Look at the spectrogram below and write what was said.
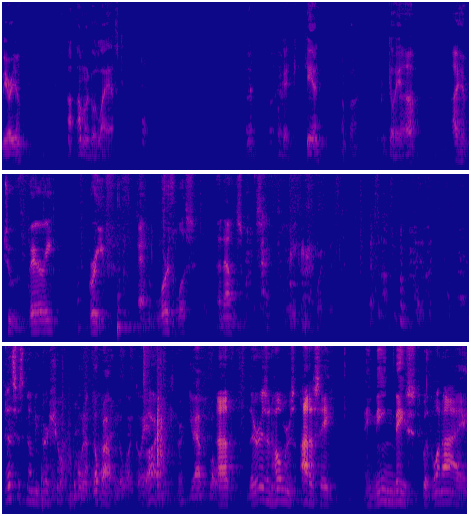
Miriam? I, I'm gonna go last. No? Okay, Ken? I'm fine. Go ahead. Uh, I have two very brief and worthless announcements. Brief and worthless. That's an option. This is going to be very short. Oh, no, no problem, go on, go All ahead. right. You have the floor. Uh, There is in Homer's Odyssey a mean beast with one eye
